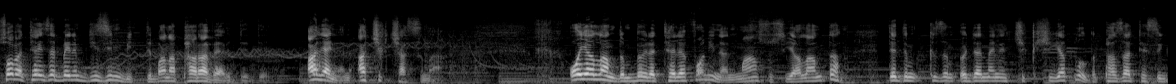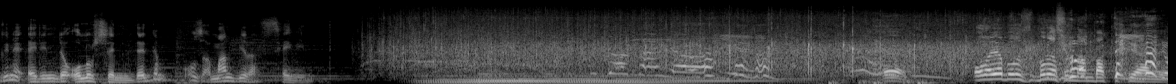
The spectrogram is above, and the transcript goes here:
Sonra teyze benim dizim bitti bana para ver dedi. Alenen açıkçasına. Oyalandım böyle telefon ile mahsus yalandan. Dedim kızım ödemenin çıkışı yapıldı. Pazartesi günü elinde olur senin dedim. O zaman biraz sevindim. Olaya burası, burasından baktık yani.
